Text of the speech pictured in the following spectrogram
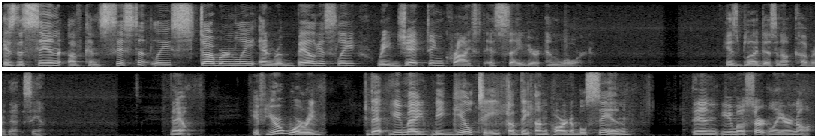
is the sin of consistently, stubbornly, and rebelliously rejecting Christ as Savior and Lord. His blood does not cover that sin. Now, if you're worried that you may be guilty of the unpardonable sin, then you most certainly are not.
